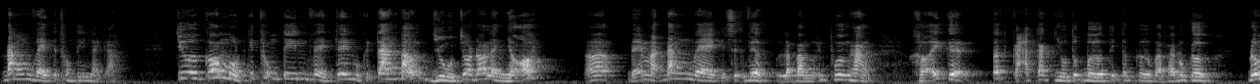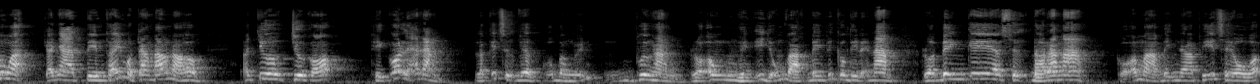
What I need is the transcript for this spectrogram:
đăng về cái thông tin này cả. Chưa có một cái thông tin về trên một cái trang báo dù cho đó là nhỏ à, để mà đăng về cái sự việc là bà Nguyễn Phương Hằng khởi kiện tất cả các youtuber, tiktoker và facebooker. Đúng không ạ? Cả nhà tìm thấy một trang báo nào không? À, chưa chưa có. Thì có lẽ rằng là cái sự việc của bà Nguyễn Phương Hằng rồi ông Huỳnh Y Dũng và bên phía công ty Đại Nam rồi bên cái sự drama của mà bên à, phía CEO á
